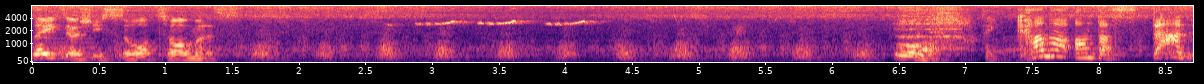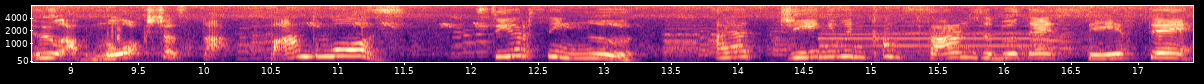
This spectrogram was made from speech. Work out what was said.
Later, she saw Thomas. Oh, I cannot understand who obnoxious that band was. Seriously, no. I had genuine concerns about their safety.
